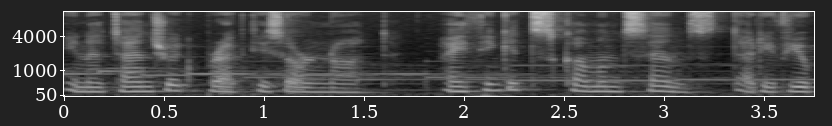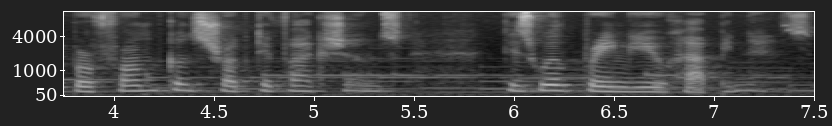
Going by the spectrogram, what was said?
in a tantric practice or not, I think it's common sense that if you perform constructive actions, this will bring you happiness.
